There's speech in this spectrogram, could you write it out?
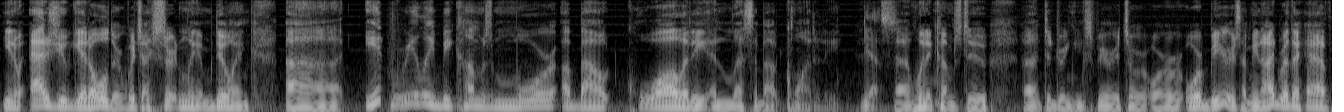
you know, as you get older, which I certainly am doing, uh, it really becomes more about quality and less about quantity. yes. Uh, when it comes to uh, to drinking spirits or, or or beers, I mean, I'd rather have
